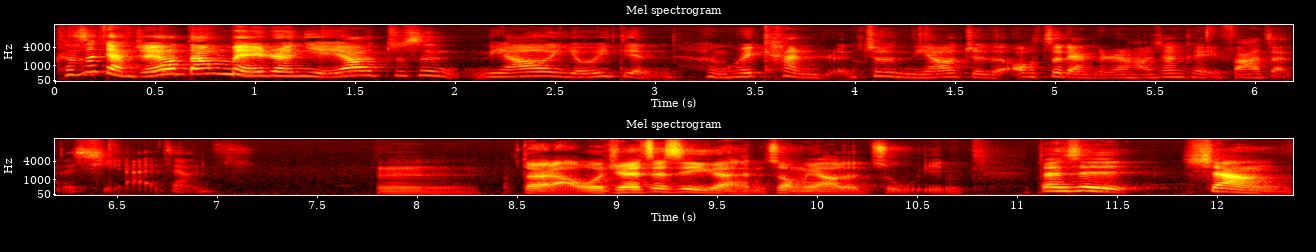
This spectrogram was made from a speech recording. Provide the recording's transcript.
可是感觉要当媒人，也要就是你要有一点很会看人，就是你要觉得哦，这两个人好像可以发展的起来这样子。嗯，对了，我觉得这是一个很重要的主因。但是像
